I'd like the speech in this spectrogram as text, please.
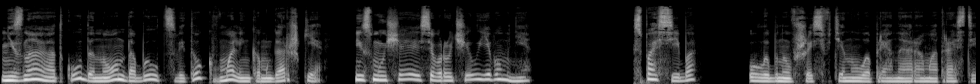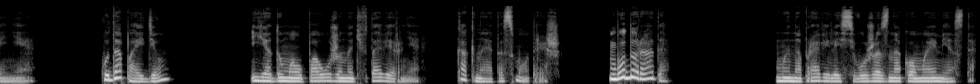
Не знаю откуда, но он добыл цветок в маленьком горшке и, смущаясь, вручил его мне. «Спасибо», — улыбнувшись, втянула пряный аромат растения. «Куда пойдем? Я думал поужинать в таверне. Как на это смотришь? Буду рада. Мы направились в уже знакомое место.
